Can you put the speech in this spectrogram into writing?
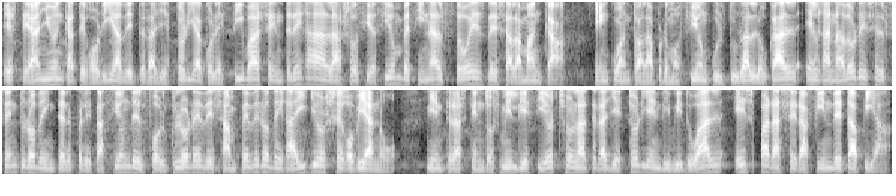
Este año, en categoría de trayectoria colectiva, se entrega a la Asociación Vecinal ZOES de Salamanca. En cuanto a la promoción cultural local, el ganador es el Centro de Interpretación del Folclore de San Pedro de Gaillo Segoviano, mientras que en 2018 la trayectoria individual es para Serafín de Tapia.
